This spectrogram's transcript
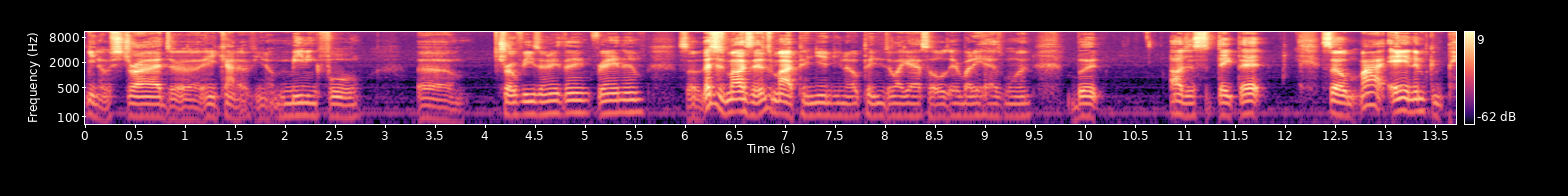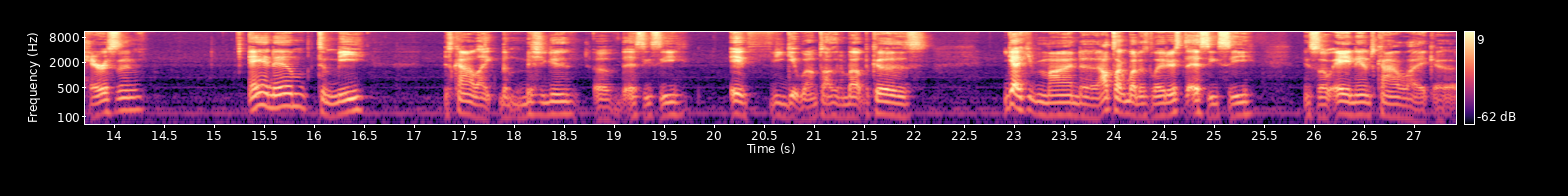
you know strides or any kind of you know meaningful um, trophies or anything for A&M. So that's just my it's my opinion. You know, opinions are like assholes. Everybody has one, but I'll just state that. So my A&M comparison a&M to me is kind of like the Michigan of the SEC, if you get what I'm talking about, because you got to keep in mind. Uh, I'll talk about this later. It's the SEC, and so A&M's kind of like uh,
